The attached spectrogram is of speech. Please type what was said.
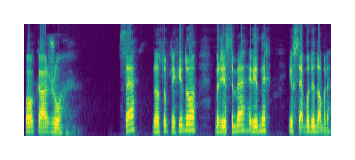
покажу. Все, до наступних відео. Бережіть себе, рідних, і все буде добре.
